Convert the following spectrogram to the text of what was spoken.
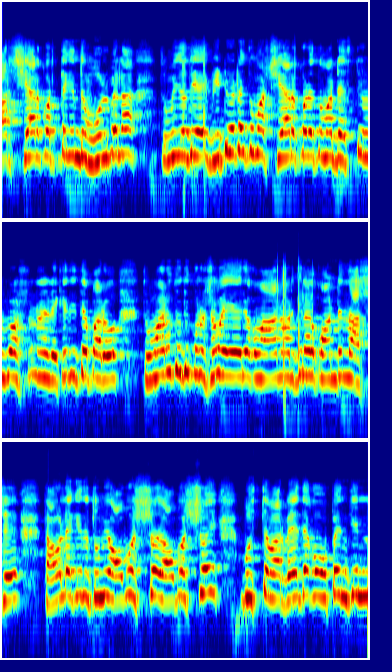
আর শেয়ার করতে কিন্তু ভুলবে না। তুমি যদি এই ভিডিওটা তোমার শেয়ার করে তোমার ডেসক্রিপশনে রেখে দিতে পারো, তোমারও যদি কোনো সময় এরকম আনঅরিজিনাল কন্টেন্ট আসে, তাহলে কিন্তু তুমি অবশ্যই অবশ্যই বুঝতে পারবে। দেখো ওপেন চিহ্ন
